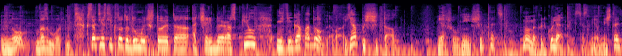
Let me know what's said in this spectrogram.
Ну, возможно. Кстати, если кто-то думает, что это очередной распил, нифига подобного. Я посчитал. Я же умею считать. Ну, на калькуляторе, естественно, я умею считать.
